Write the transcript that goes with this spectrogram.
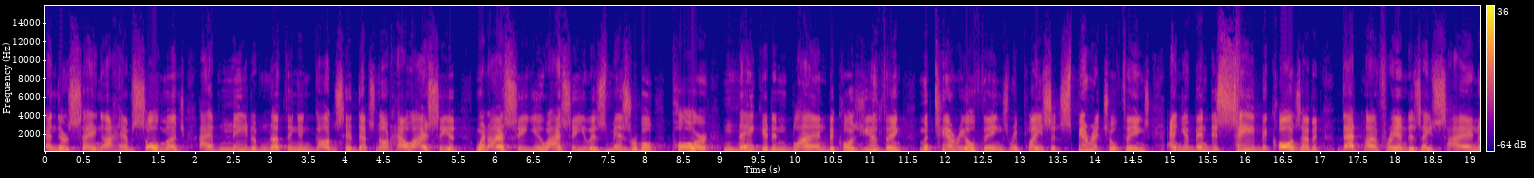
and they're saying, I have so much, I have need of nothing. And God said, That's not how I see it. When I see you, I see you as miserable, poor, naked, and blind because you think material things replace spiritual things and you've been deceived because of it. That, my friend, is a sign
